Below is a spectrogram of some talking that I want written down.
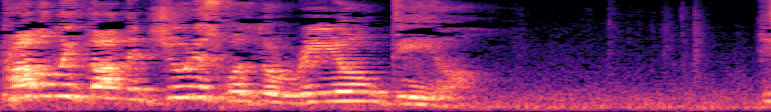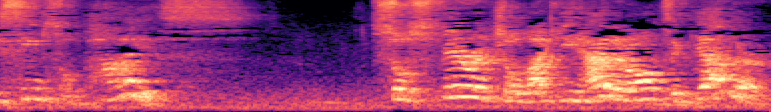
probably thought that Judas was the real deal. He seemed so pious, so spiritual, like he had it all together.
